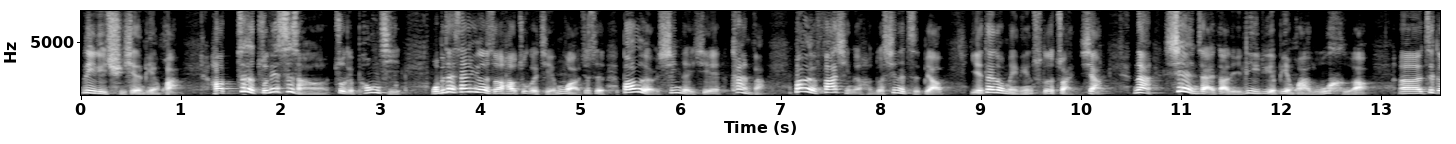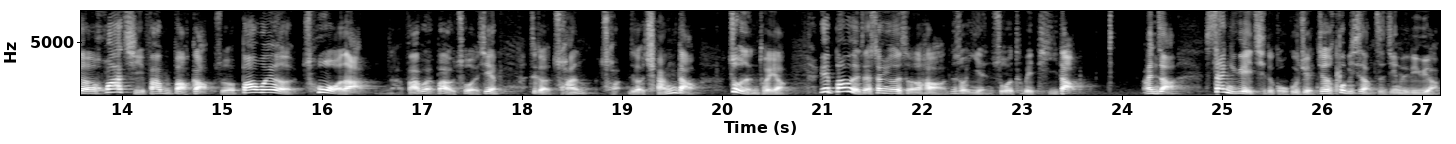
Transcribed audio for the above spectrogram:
利率曲线的变化。好，这个昨天市场啊做个抨击，我们在三月二十二号做个节目啊，就是鲍威尔新的一些看法。鲍威尔发行了很多新的指标，也带动美联储的转向。那现在到底利率的变化如何啊？呃，这个花旗发布报告说鲍威尔错了啊，发布鲍威尔错了，现这个传传这个强导。做人推啊，因为鲍威尔在三月二十二号那时候演说特别提到，按照三个月期的国库券，就是货币市场资金的利率啊，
